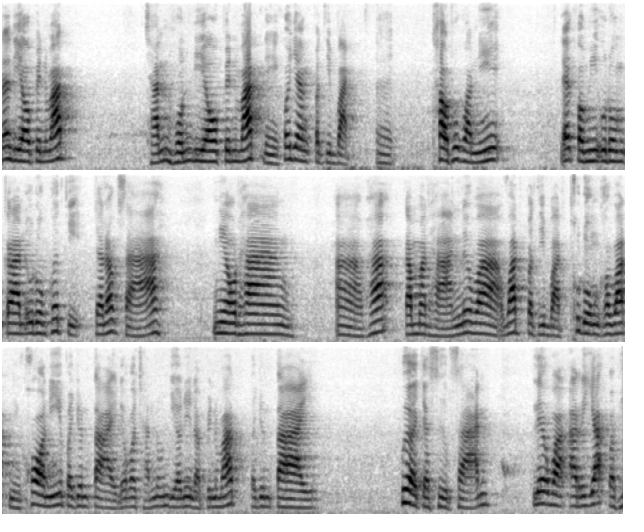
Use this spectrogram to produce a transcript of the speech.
นะเดียวเป็นวัด ฉันหนเดียวเป็นวัดนี่ก็ยังปฏิบัติเท่าทุกวันนี้ และก็มีอุดมการอุดมคติจะรักษาแนวทางาพระกรรมฐานเรียกว่าวัดปฏิบัติ ทุดงควัดนี่ข้อนี้ไปจนตายเรียกว่าฉันหนเดียวนี่แหละเป็นวัดไปจนตาย เพื่อจะสืบสาร เรียกว่าอริยะประเพ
